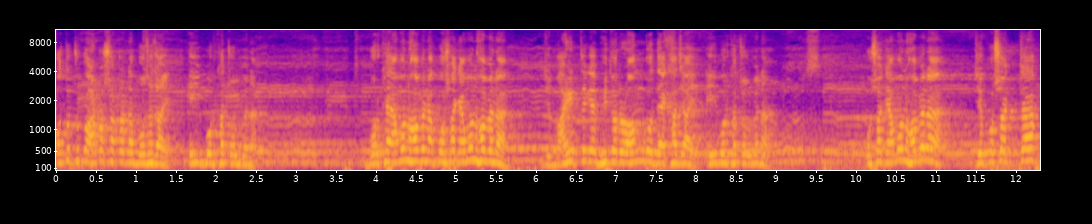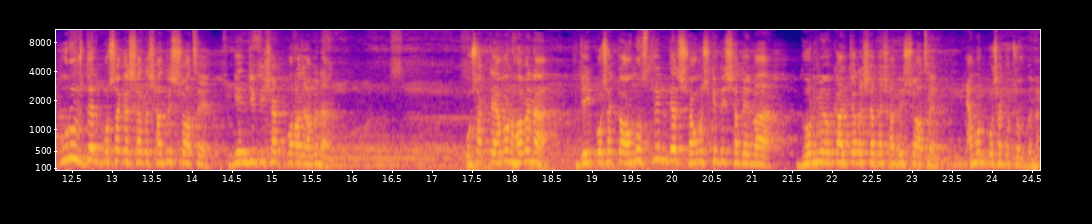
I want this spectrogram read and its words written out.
কতটুকু আটো সাটোটা বোঝা যায়, এই বোরখা চলবে না। বোরখা এমন হবে না, পোশাক এমন হবে না, যে বাহির থেকে ভিতরের অঙ্গ দেখা যায়, এই বোরখা চলবে না। পোশাক এমন হবে না যে পোশাকটা পুরুষদের পোশাকের সাথে সাদৃশ্য আছে, গেঞ্জি টি শার্ট পরা যাবে না। পোশাকটা এমন হবে না, যেই পোশাকটা অমুসলিমদের সংস্কৃতির সাথে বা ধর্মীয় কালচারের সাথে সাদৃশ্য আছে, এমন পোশাকও চলবে না।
